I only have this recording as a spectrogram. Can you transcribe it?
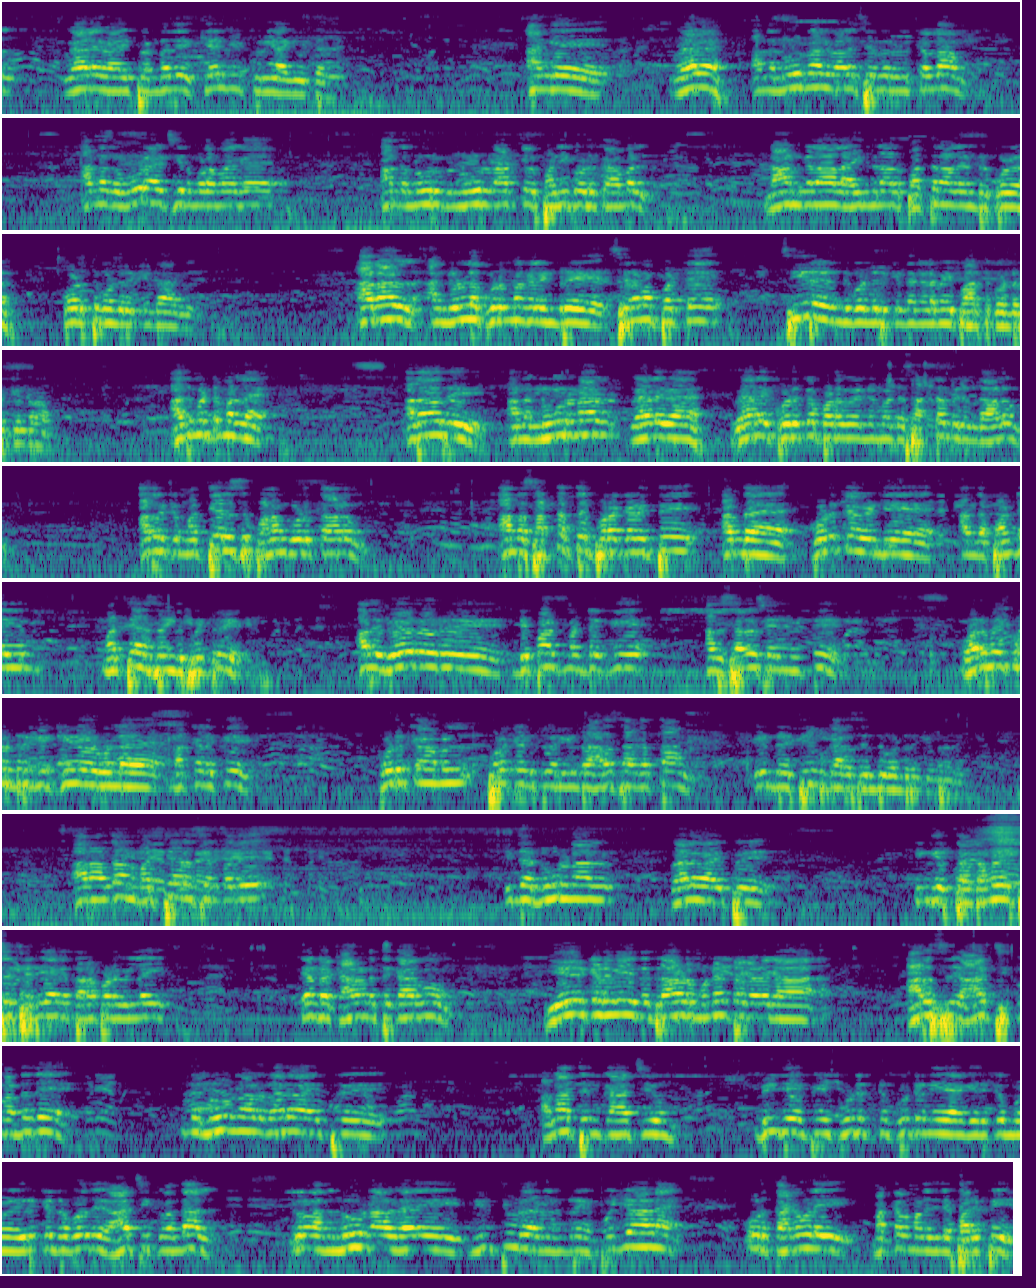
வேலை வாய்ப்பு என்பது கேள்விக்குறியாகிவிட்டது. அங்கே வேலை அந்த நூறு நாள் வேலை செய்பவர்களுக்கெல்லாம் அந்தந்த ஊராட்சியின் மூலமாக அந்த நூறு நூறு நாட்கள் பணி கொடுக்காமல் நான்கு நாள் ஐந்து நாள் பத்து நாள் என்று கொடுத்து கொண்டிருக்கின்றார்கள் ஆனால் அங்குள்ள குடும்பங்கள் இன்று சிரமப்பட்டு சீரழிந்து கொண்டிருக்கின்ற நிலைமை பார்த்துக் கொண்டிருக்கின்றோம். அது மட்டுமல்ல அதாவது அந்த நூறு நாள் வேலை வேலை கொடுக்கப்பட வேண்டும் என்ற சட்டம் இருந்தாலும் அதற்கு மத்திய அரசு பணம் கொடுத்தாலும் அந்த சட்டத்தை புறக்கணித்து அந்த கொடுக்க வேண்டிய அந்த பண்டையும் மத்திய அரசு பெற்று அது வேறொரு டிபார்ட்மெண்ட்டுக்கு அது செலவு செய்துவிட்டு வறுமை கோட்டிற்கு கீழே உள்ள மக்களுக்கு கொடுக்காமல் புறக்கணித்து வருகின்ற அரசாகத்தான் இன்று திமுக அரசு இருந்து கொண்டிருக்கின்றது. அதனால்தான் மத்திய அரசு என்பது இந்த நூறு நாள் வேலைவாய்ப்பு இங்கு த- தமிழகத்தில் சரியாக தரப்படவில்லை என்ற காரணத்துக்காகவும் ஏற்கனவே இந்த திராவிட முன்னேற்ற கழக அரசு ஆட்சிக்கு வந்ததே இந்த நூறு நாள் வேலைவாய்ப்பு அதிமுக ஆட்சியும் பிஜேபி கூட்டணி கூட்டணியாக இருக்கும் இருக்கின்ற போது ஆட்சிக்கு வந்தால் இவர்கள் அந்த நூறு நாள் வேலையை நிறுத்தி விடுவார்கள் என்று பொய்யான ஒரு தகவலை மக்கள் மனதிலே பரப்பி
